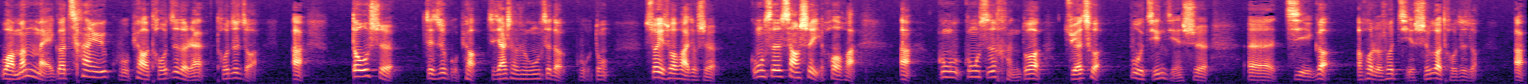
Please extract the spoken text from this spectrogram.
我们每个参与股票投资的人、投资者啊，都是这只股票、这家上市公司的股东。所以说的话就是，公司上市以后的话，公公司很多。决策不仅仅是，呃几个啊，或者说几十个投资者，啊，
